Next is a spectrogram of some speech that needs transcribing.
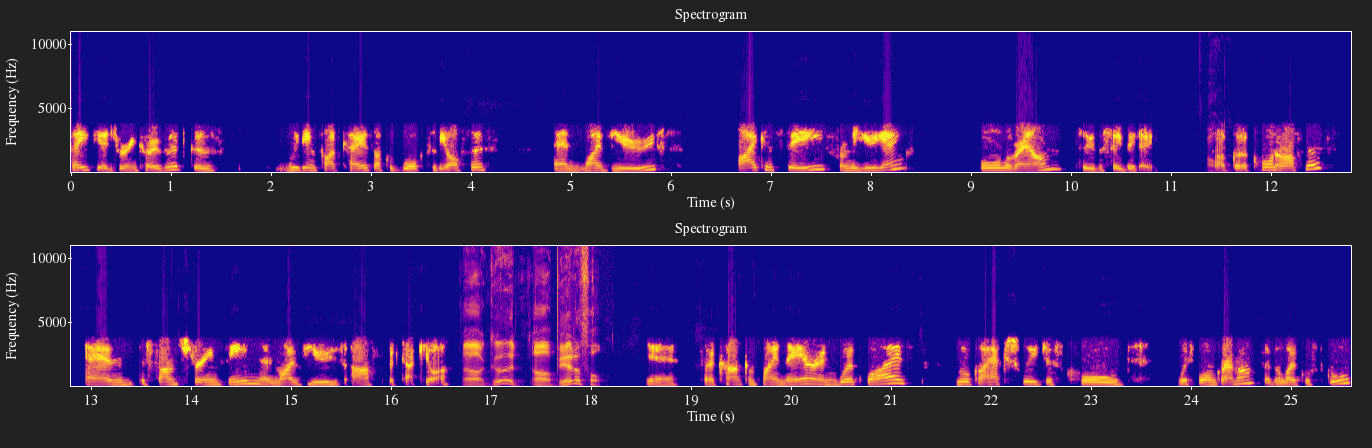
saviour during COVID because within 5Ks, I could walk to the office and my views, I can see from the You Yangs all around to the CBD. Oh. So I've got a corner office and the sun streams in and my views are spectacular. Oh, good. Oh, beautiful. Yeah. So I can't complain there. And work wise, look, I actually just called Westbourne Grammar, so the local school,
